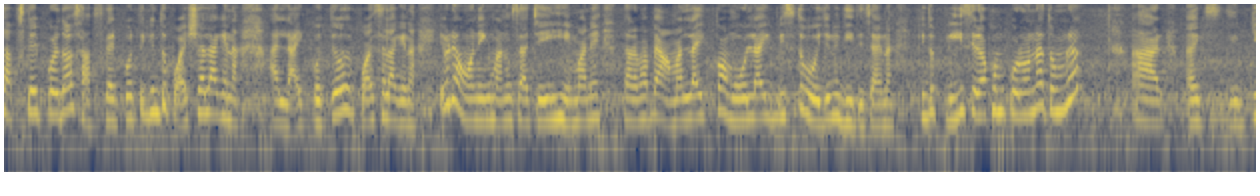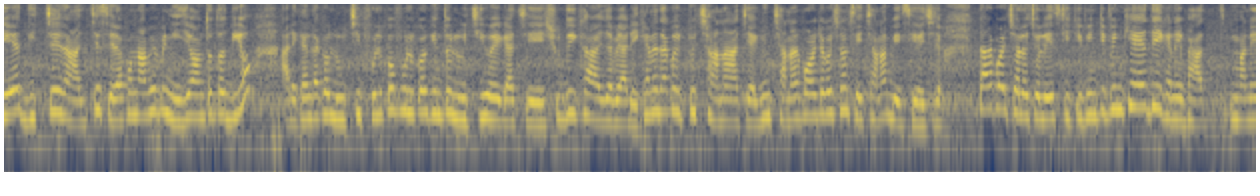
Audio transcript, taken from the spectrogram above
সাবস্ক্রাইব করে দাও। সাবস্ক্রাইব করতে কিন্তু পয়সা লাগে না, আর লাইক করতেও পয়সা লাগে না। এবারে অনেক মানুষ আছে, এই মানে তারা ভাবে আমার লাইক কম, ওর লাইক বেশি, তো ওই জন্য দিতে চায় না। কিন্তু প্লিজ এরকম করো না তোমরা। আর কে দিচ্ছে না দিচ্ছে সেরকম না ভেবে নিজে অন্তত দিও। আর এখানে দেখো লুচি, ফুলকো ফুলকো কিন্তু লুচি হয়ে গেছে, শুধুই খাওয়া যাবে। আর এখানে দেখো একটু ছানা আছে, একদিন ছানার পরোটা করেছিলাম, সেই ছানা বেশি হয়েছিল। তারপরে চলো, চলে এসেছি টিফিন টিফিন খেয়ে দিই এখানে ভাত মানে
